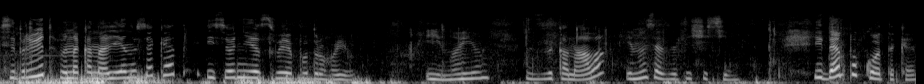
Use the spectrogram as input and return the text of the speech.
Всім привіт! Ви на каналі Януся Кет і сьогодні я зі своєю подругою Іною. з канала. Інуся 2007. Йдемо по котики.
